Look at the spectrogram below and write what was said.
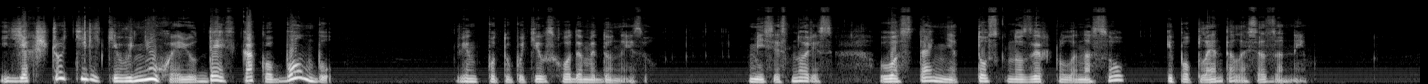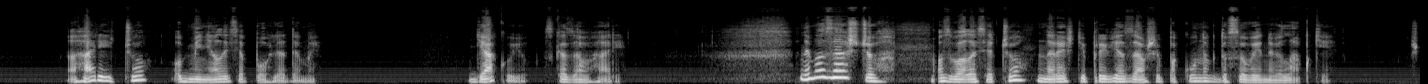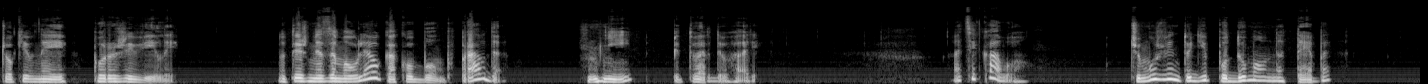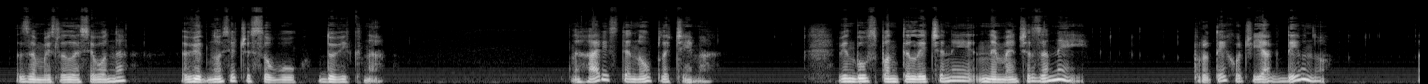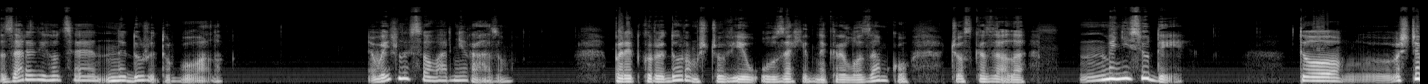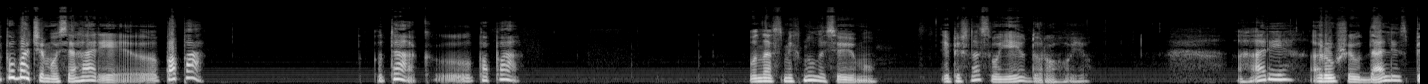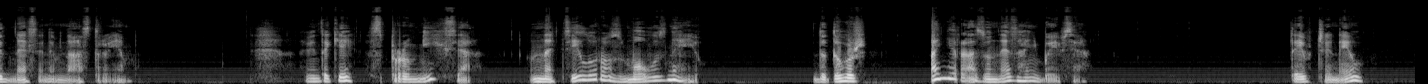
Якщо тільки внюхаю десь какобомбу, він потупотів сходами донизу. Місіс Норріс востаннє тоскно зиркнула на сов і попленталася за ним. Гаррі й Чо обмінялися поглядами. Дякую, сказав Гаррі. Нема за що, озвалася Чо, нарешті прив'язавши пакунок до совиної лапки. Щоки в неї порожевіли. Ну ти ж не замовляв какобомб, правда? Ні, підтвердив Гаррі. А цікаво, чому ж він тоді подумав на тебе? замислилася вона, відносячи сову до вікна. Гаррі стенув плечима. Він був спантеличений не менше за неї. Проте, хоч як дивно, зараз його це не дуже турбувало. Вийшли в соварні разом. Перед коридором, що вів у західне крило замку, що сказала Мені сюди. То ще побачимося, Гаррі, папа. Так, папа. Вона всміхнулася йому і пішла своєю дорогою. Гаррі рушив далі з піднесеним настроєм. Він таки спромігся на цілу розмову з нею. До того ж, ані разу не зганьбився. Ти вчинив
